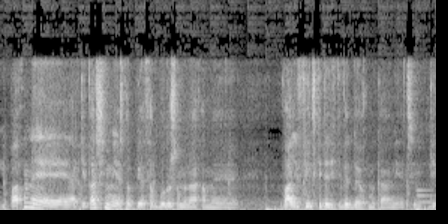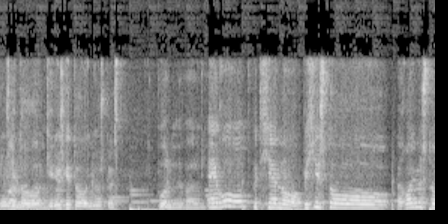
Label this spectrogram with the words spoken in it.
υπάρχουν ε, αρκετά σημεία στα οποία θα μπορούσαμε να είχαμε βάλει feeds και τέτοια και δεν το έχουμε κάνει έτσι. Κυρίως, για Πού άλλο το, δεν κυρίως για το newscast. Πού όλο δεν βάλαμε; Εγώ όπου πετυχαίνω, π.χ. στο... Εγώ είμαι στο...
